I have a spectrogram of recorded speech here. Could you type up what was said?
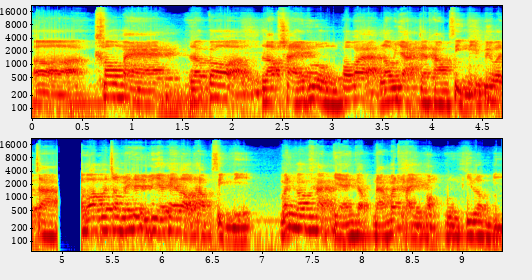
เอ่อเข้ามาแล้วก็รับใช้พระองค์เพราะว่าเราอยากจะทำสิ่งนี้เพื่อพระเจ้าแต่ว่าพระเจ้าไม่ได้เรียกให้เราทำสิ่งนี้ มันก็ขัดแย้งกับน้ำพระทัยของพระองค์ที่เรามี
